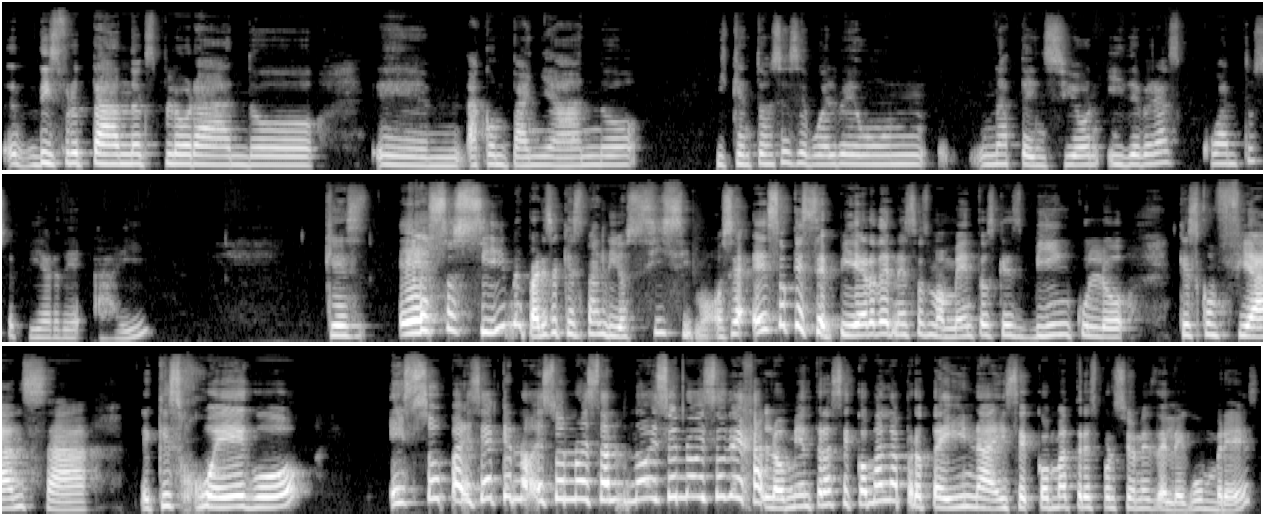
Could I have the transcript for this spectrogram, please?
eh, disfrutando, explorando, em, acompañando, y que entonces se vuelve una tensión, y de veras, ¿cuánto se pierde ahí? Que es eso sí me parece que es valiosísimo. O sea, eso que se pierde en esos momentos, que es vínculo, que es confianza, eh, que es juego, eso parecía que no, eso no es, no, eso no, eso déjalo. Mientras se coma la proteína y se coma tres porciones de legumbres,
